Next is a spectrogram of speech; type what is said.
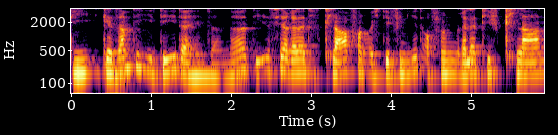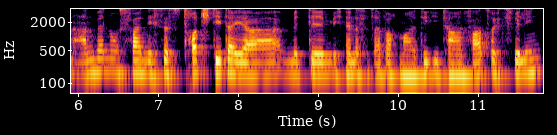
die gesamte Idee dahinter, ne, die ist ja relativ klar von euch definiert, auch für einen relativ klaren Anwendungsfall. Nichtsdestotrotz steht da ja mit dem, ich nenne das jetzt einfach mal digitalen Fahrzeugzwilling,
